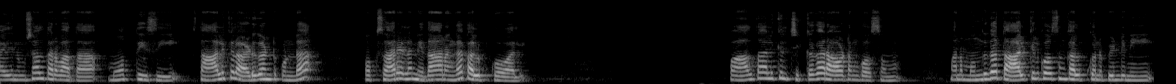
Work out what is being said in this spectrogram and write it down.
ఐదు నిమిషాల తర్వాత మూత తీసి తాలికలు అడుగంటకుండా ఒకసారి ఇలా నిదానంగా కలుపుకోవాలి. పాల తాలికలు చిక్కగా రావటం కోసం మనం ముందుగా తాలికల కోసం కలుపుకున్న పిండిని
